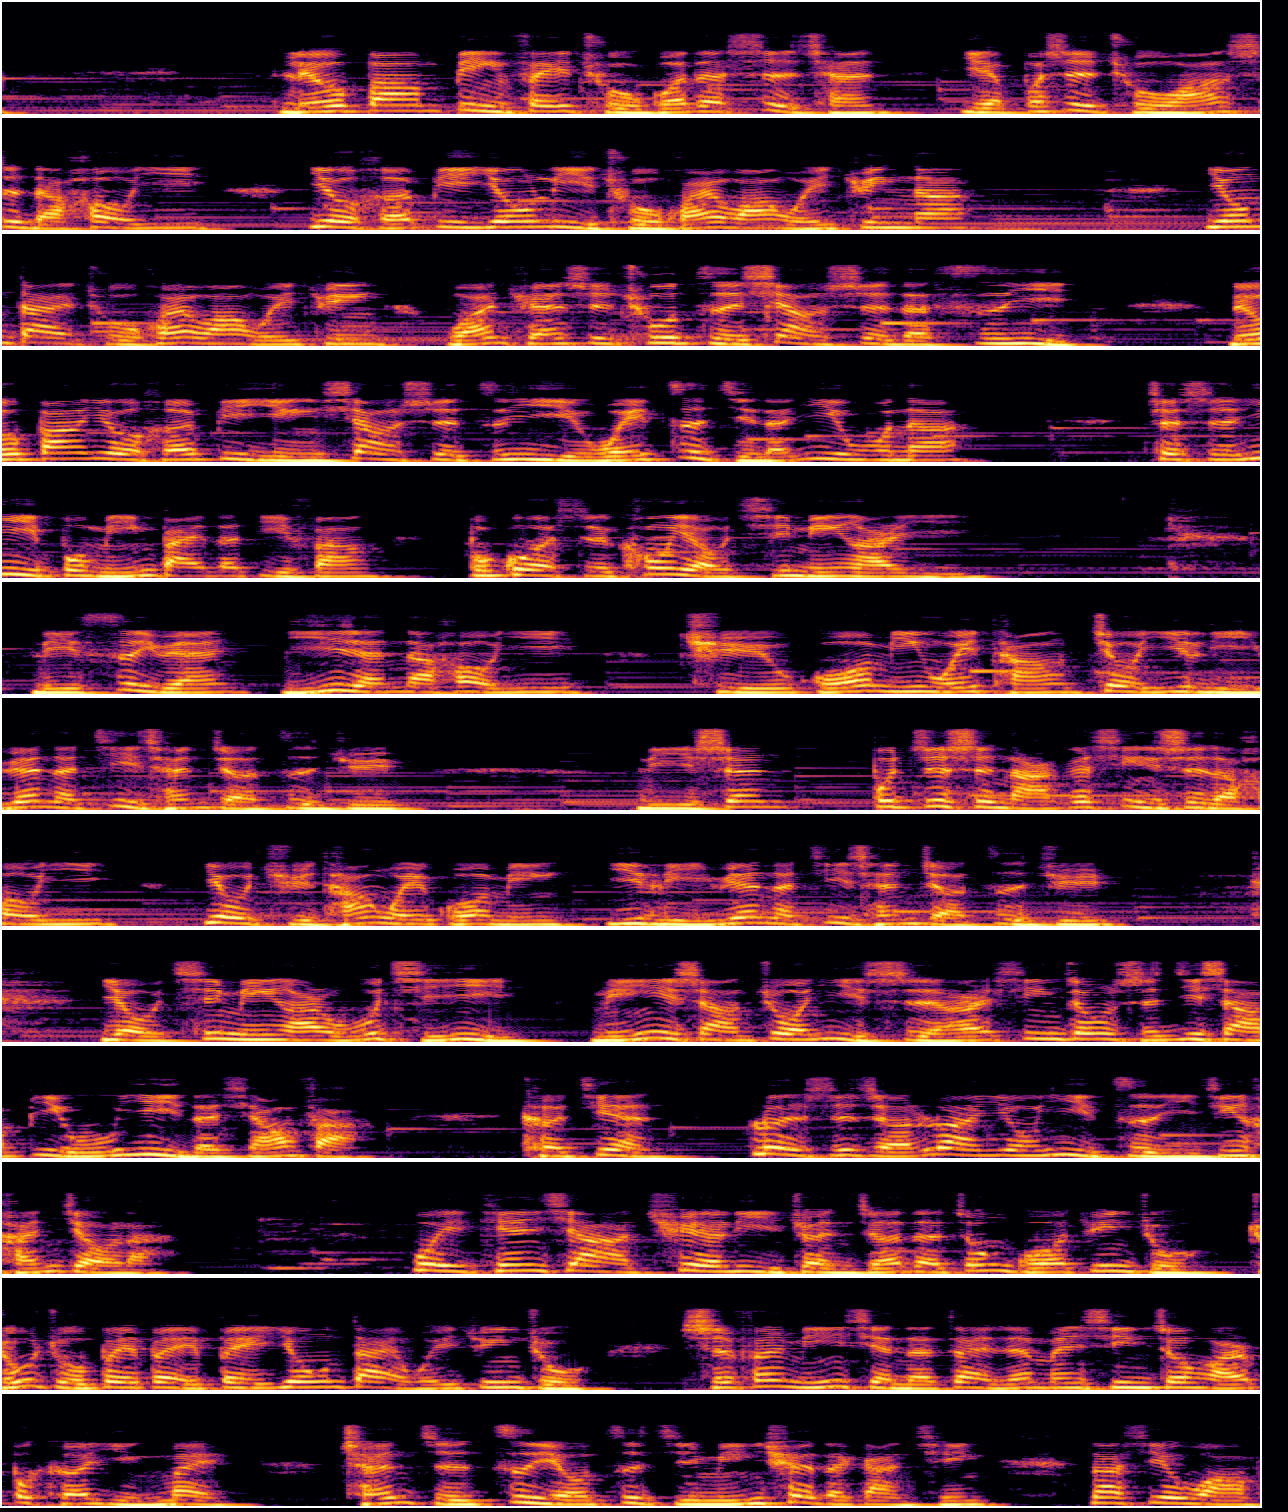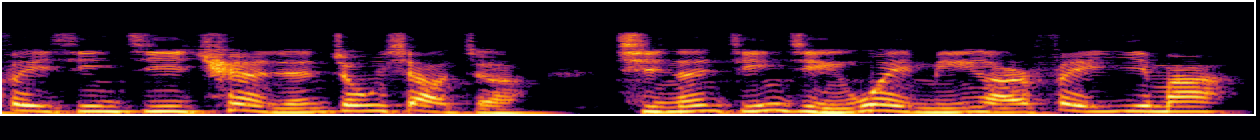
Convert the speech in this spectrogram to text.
刘邦并非楚国的侍臣，也不是楚王室的后裔，又何必拥立楚怀王为君呢？拥戴楚怀王为君，完全是出自项氏的私意。刘邦又何必引项氏之意为自己的义务呢？这是义不明白的地方，不过是空有其名而已。李嗣源，夷人的后裔。取国名为唐，就以李渊的继承者自居。李生不知是哪个姓氏的后裔，又取唐为国名，以李渊的继承者自居。有其名而无其义，名义上做义事，而心中实际上必无义的想法，可见论史者乱用义字已经很久了。为天下确立准则的中国君主，祖祖辈辈被拥戴为君主，十分明显的在人们心中而不可隐昧。臣子自有自己明确的感情，那些枉费心机劝人忠孝者，岂能仅仅为民而废义吗？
